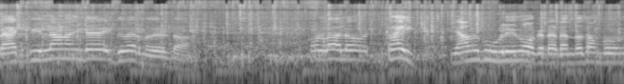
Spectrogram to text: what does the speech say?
ബാക്ക് വീലിലാണ് അതിന്റെ ഇത് വരുന്നത് കേട്ടോ. കൊള്ളാലോ. ട്രൈക്ക് ഞാൻ ഒന്ന് ഗൂഗിൾ ചെയ്ത് നോക്കട്ടെ എന്താ സംഭവം.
